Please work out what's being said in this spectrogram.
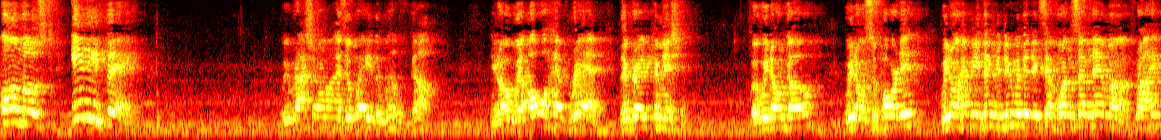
almost anything. We rationalize away the will of God. You know, we all have read the Great Commission, but we don't go, we don't support it, we don't have anything to do with it except one Sunday a month, right?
